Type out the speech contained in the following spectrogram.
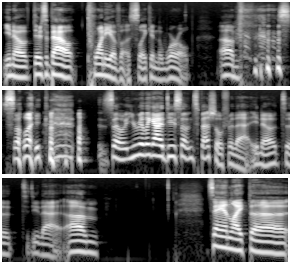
You know, there's about 20 of us like in the world. Um, so like, so you really got to do something special for that, you know, to, to do that. Um, saying like the,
